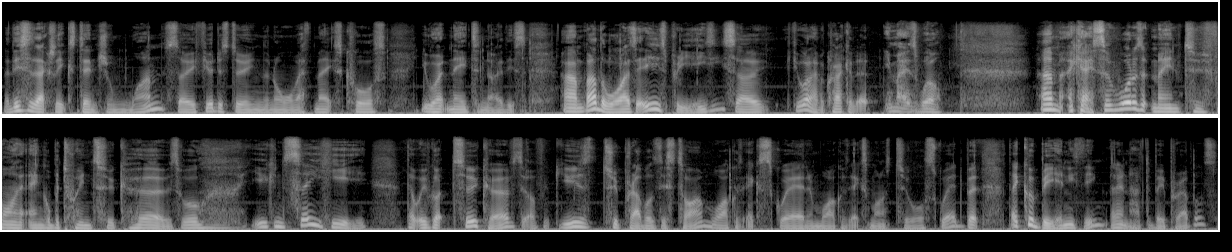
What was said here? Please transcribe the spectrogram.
Now this is actually extension 1, so if you're just doing the normal mathematics course, you won't need to know this. Um, but otherwise, it is pretty easy, so if you want to have a crack at it, you may as well. Um, okay, so what does it mean to find the angle between two curves? Well, you can see here that we've got two curves. I've used two parabolas this time, y equals x squared and y equals x minus 2 all squared, but they could be anything. They don't have to be parabolas.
